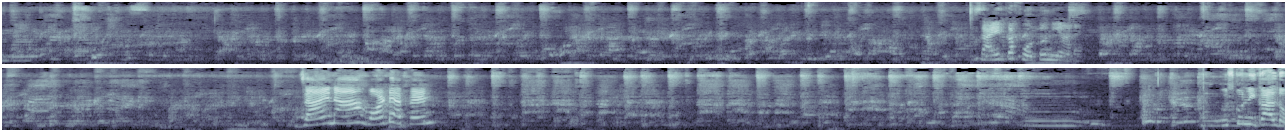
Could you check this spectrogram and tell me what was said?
में साहिर का फ़ोटो नहीं आ रहा जाए ना वॉट हैपेंड उसको निकाल दो।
